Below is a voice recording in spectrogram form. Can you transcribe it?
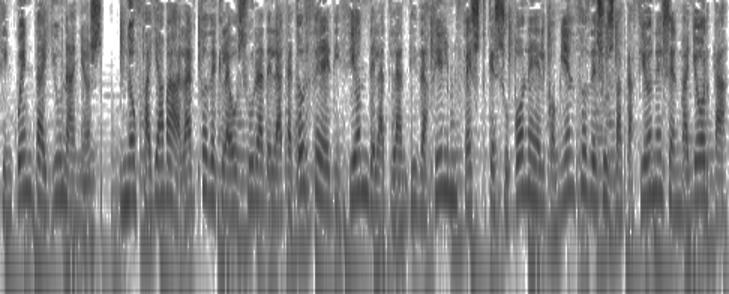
51 años, no fallaba al acto de clausura de la 14 edición del Atlántida Film Fest que supone el comienzo de sus vacaciones en Mallorca.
